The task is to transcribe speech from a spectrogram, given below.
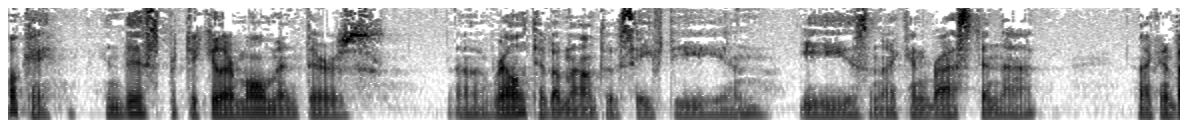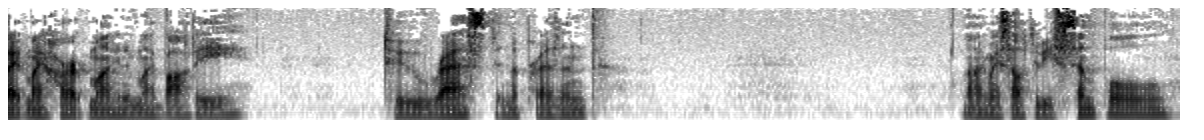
Okay, in this particular moment, there's a relative amount of safety and ease, and I can rest in that. And I can invite my heart, mind, and my body to rest in the present, allowing myself to be simple,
